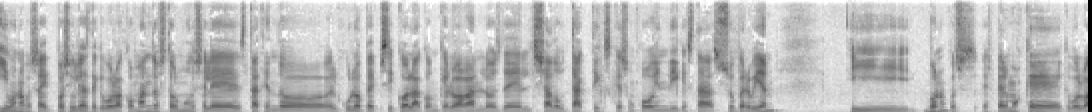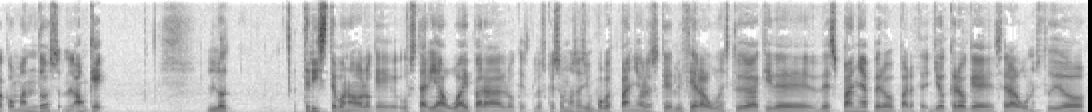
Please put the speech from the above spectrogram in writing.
Y bueno, pues hay posibilidades de que vuelva a comandos. Todo el mundo se le está haciendo el culo Pepsi Cola con que lo hagan los del Shadow Tactics, que es un juego indie que está súper bien. Y bueno, pues esperemos que, vuelva a comandos. Aunque lo triste, bueno, lo que estaría guay para lo que, los que somos así un poco españoles, que lo hiciera algún estudio aquí de, de España, pero parece, yo creo que será algún estudio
